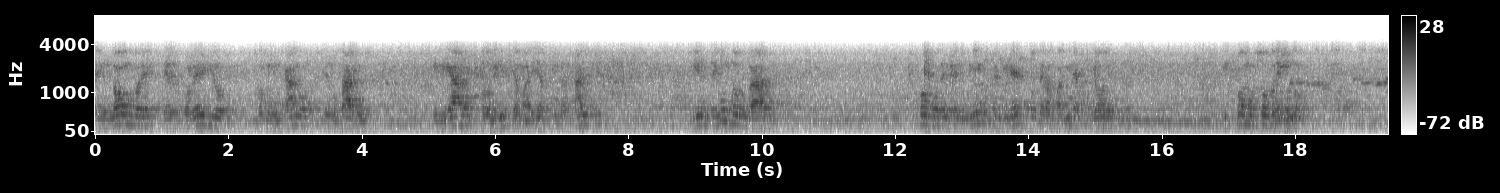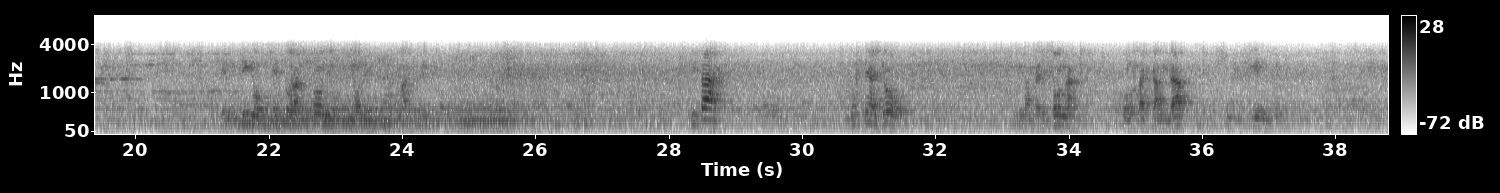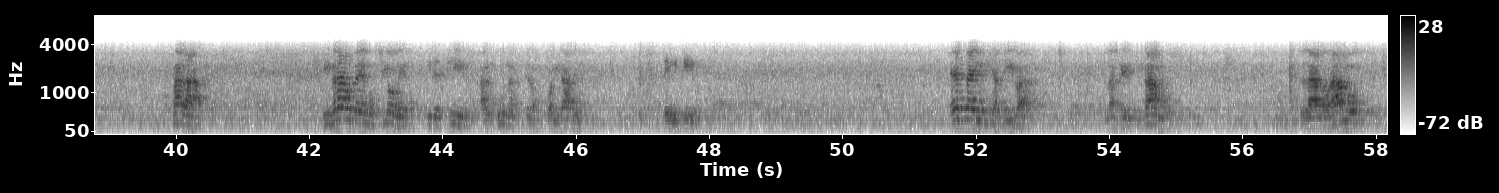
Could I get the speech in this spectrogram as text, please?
en nombre del Colegio Dominicano de Notarios, filial provincia María Sánchez, y en segundo lugar, como descendiente directo de la familia Quiñones y como sobrino de mi tío Héctor Antonio Quiñones Martínez. Quizás no sea yo la persona con la calidad suficiente para librar de emociones y decir algunas de las cualidades de mi tío. Esta iniciativa la felicitamos, la adoramos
